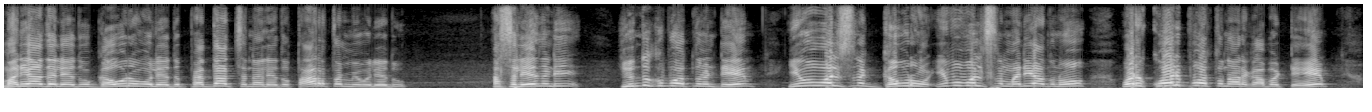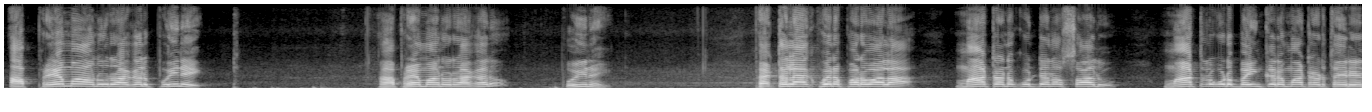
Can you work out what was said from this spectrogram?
మర్యాద లేదు గౌరవం లేదు పెద్ద లేదు తారతమ్యం లేదు. అసలు ఏందండి? ఎందుకు పోతుందంటే ఇవ్వవలసిన గౌరవం ఇవ్వవలసిన మర్యాదను వారు కోల్పోతున్నారు కాబట్టి ఆ ప్రేమ అనురాగాలు పోయినాయి. ఆ ప్రేమ అనురాగాలు పోయినాయి. పెట్టలేకపోయినా పర్వాలా మాట అనుకుంటేనో చాలు. మాటలు కూడా భయంకర మాట్లాడుతాయి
